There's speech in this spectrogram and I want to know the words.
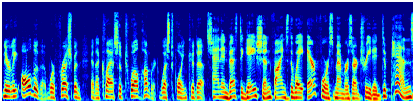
Nearly all of them were freshmen in a class of 1,200 West Point cadets. An investigation finds the way Air Force members are treated depends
